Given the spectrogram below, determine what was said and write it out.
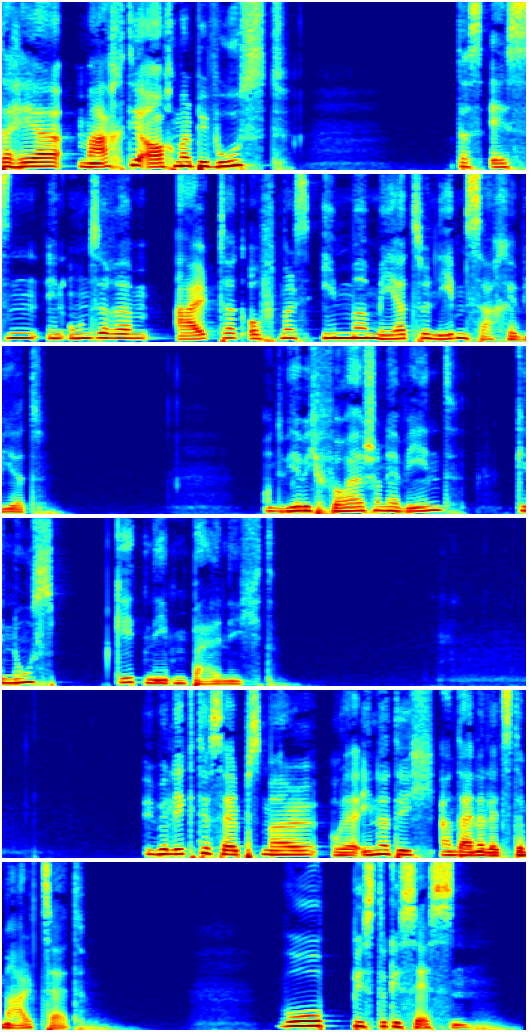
Daher mach dir auch mal bewusst, dass Essen in unserem Alltag oftmals immer mehr zur Nebensache wird. Und wie habe ich vorher schon erwähnt, Genuss geht nebenbei nicht. Überleg dir selbst mal oder erinnere dich an deine letzte Mahlzeit. Wo bist du gesessen?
